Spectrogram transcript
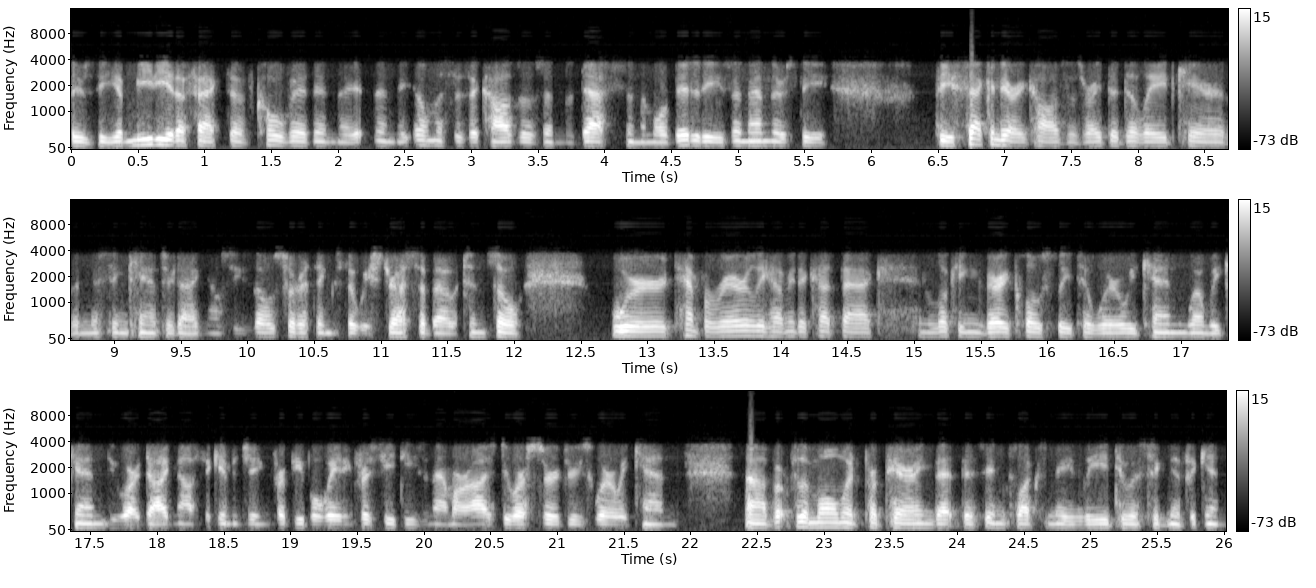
there's the immediate effect of COVID and the and the illnesses it causes and the deaths and the morbidities, and then there's the the secondary causes, right? The delayed care, the missing cancer diagnoses, those sort of things that we stress about. And so we're temporarily having to cut back and looking very closely to where we can, when we can, do our diagnostic imaging for people waiting for CTs and MRIs, do our surgeries where we can. Uh, but for the moment, preparing that this influx may lead to a significant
